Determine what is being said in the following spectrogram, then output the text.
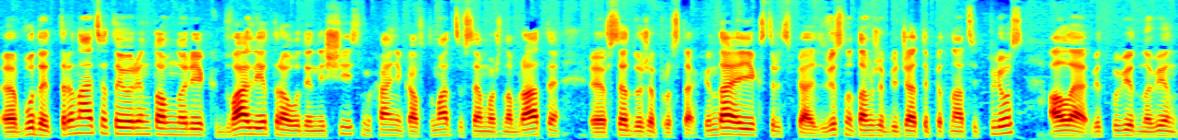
Е, Буде 13 орієнтовно рік, 2 літра, 1,6, механіка, автомат, це все можна брати. Е, Все дуже просте. Hyundai X35. Звісно, там вже бюджети 15 але відповідно він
